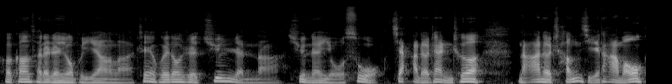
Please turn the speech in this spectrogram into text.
和刚才的人又不一样了，这回都是军人呐，训练有素，驾着战车，拿着长戟大矛，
